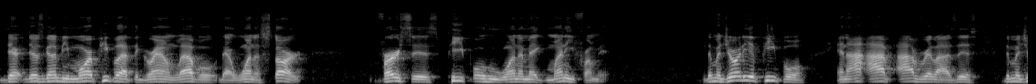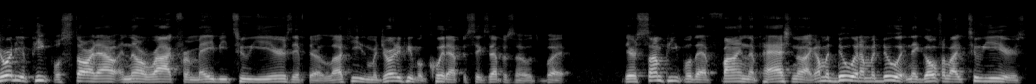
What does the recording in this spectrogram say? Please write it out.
there, there's going to be more people at the ground level that want to start versus people who want to make money from it. The majority of people, and I, I've, I've realized this, the majority of people start out and they'll rock for maybe two years if they're lucky. The majority of people quit after six episodes, but there's some people that find the passion. They're like, I'm gonna do it, I'm gonna do it, and they go for like two years,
